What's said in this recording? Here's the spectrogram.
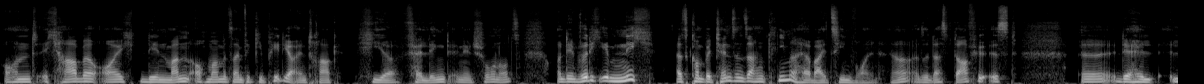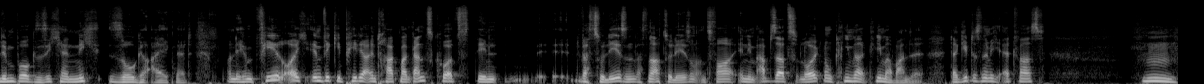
Und ich habe euch den Mann auch mal mit seinem Wikipedia-Eintrag hier verlinkt in den Shownotes. Und den würde ich eben nicht als Kompetenz in Sachen Klima herbeiziehen wollen. Ja, also das dafür ist äh, der Herr Limburg sicher nicht so geeignet. Und ich empfehle euch im Wikipedia-Eintrag mal ganz kurz den, äh, was zu lesen, was nachzulesen. Und zwar in dem Absatz Leugnung Klima, Klimawandel. Da gibt es nämlich etwas, hm,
